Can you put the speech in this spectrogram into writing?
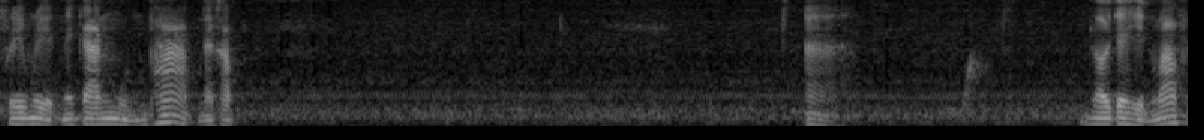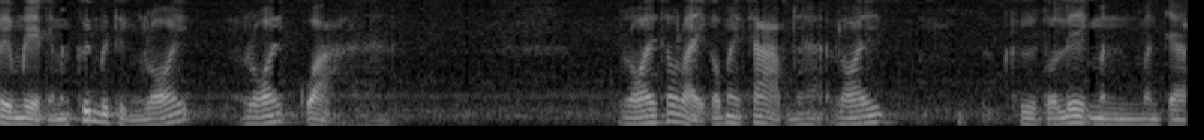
เฟรมเรทในการหมุนภาพนะครับ อ่า เราจะเห็นว่าเฟรมเรทเนี่ยมันขึ้นไปถึงร้อยร้อยกว่านะร้อยเท่าไหร่ก็ไม่ทราบนะฮะร้อยคือตัวเลขมันมันจะ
